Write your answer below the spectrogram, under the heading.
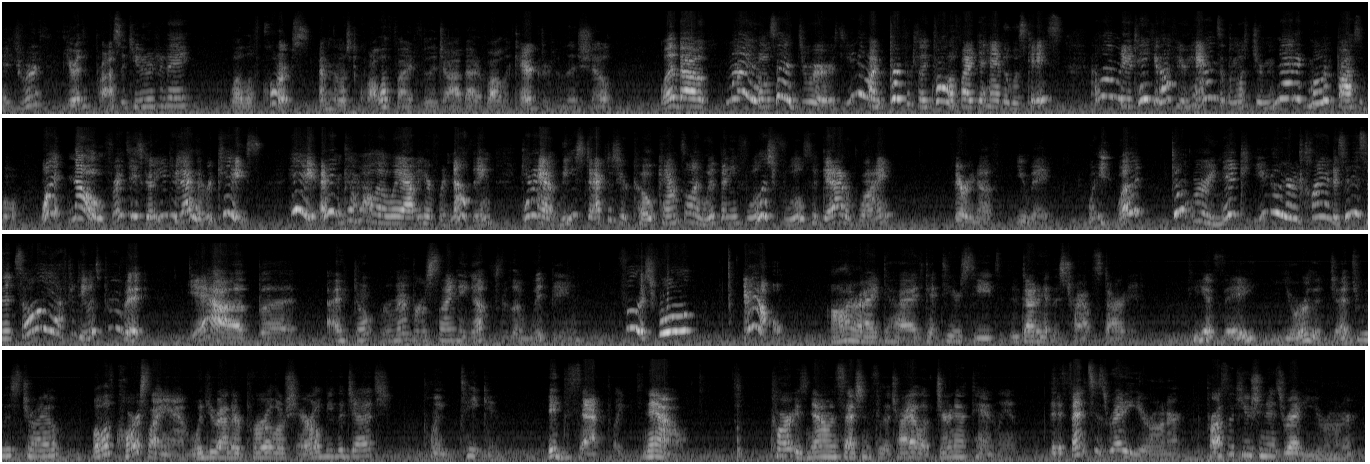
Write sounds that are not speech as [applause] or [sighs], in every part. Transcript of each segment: Edgeworth, you're the prosecutor today? Well, of course. I'm the most qualified for the job out of all the characters in this show. What about Miles Edgeworth? You know I'm perfectly qualified to handle this case. Allow me to take it off your hands at the most dramatic moment possible. What? No, Franziska, you do that every case. Hey, I didn't come all the way out here for nothing. Can I at least act as your co-counsel and whip any foolish fools who get out of line? Fair enough, you may. Wait, what? Don't worry, Nick. You know your client is innocent, so all you have to do is prove it. Yeah, but I don't remember signing up for the whipping. Foolish fool! Ow! Alright, guys, get to your seats. We've got to get this trial started. PFA? You're the judge for this trial? Well, of course I am. Would you rather Pearl or Cheryl be the judge? Point taken. Exactly. Now, court is now in session for the trial of Jernath Tanlian. The defense is ready, Your Honor. The prosecution is ready, Your Honor.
